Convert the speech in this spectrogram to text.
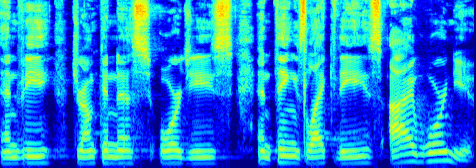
envy, drunkenness, orgies, and things like these, I warn you,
